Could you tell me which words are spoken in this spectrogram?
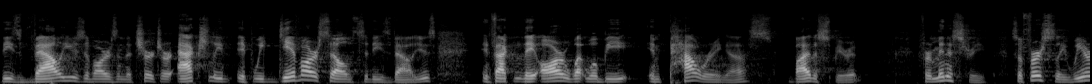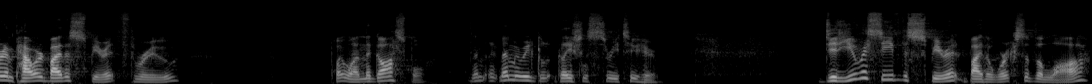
These values of ours in the church are actually, if we give ourselves to these values, in fact, they are what will be empowering us by the Spirit for ministry. So, firstly, we are empowered by the Spirit through, point one, the gospel. Let me, let me read Galatians 3 2 here. Did you receive the Spirit by the works of the law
